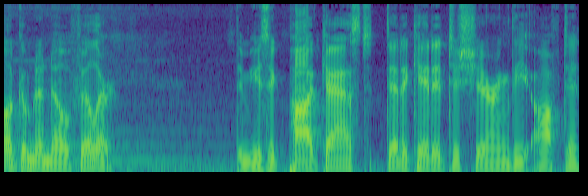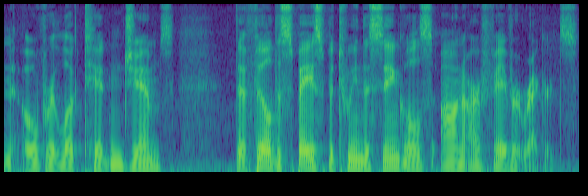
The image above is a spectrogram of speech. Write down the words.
Welcome to No Filler, the music podcast dedicated to sharing the often overlooked hidden gems that fill the space between the singles on our favorite records.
